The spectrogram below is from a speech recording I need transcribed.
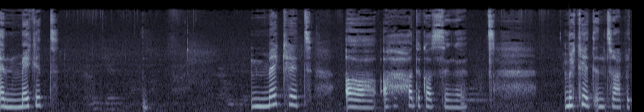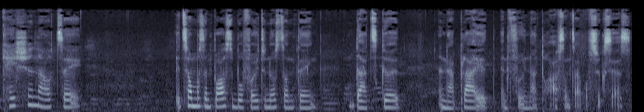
and make it make it uh, uh how do call singer make it into application i would say it's almost impossible for you to know something that's good and apply it and for you not to have some type of success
